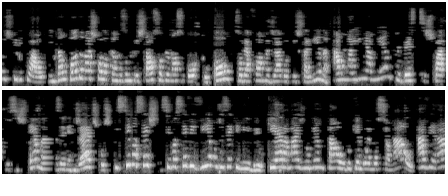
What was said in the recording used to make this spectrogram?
o espiritual. Então, quando nós colocamos um cristal sobre o nosso corpo ou sob a forma de água cristalina, há um alinhamento desses quatro sistemas energéticos. E se você, se você vivia um desequilíbrio que era mais no mental do que no emocional, haverá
